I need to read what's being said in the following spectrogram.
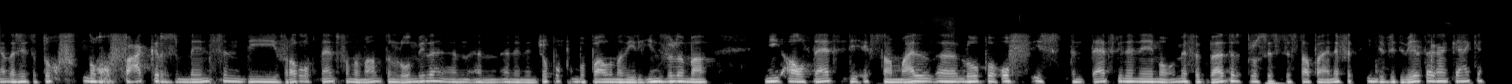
ja, daar zitten toch nog vaker mensen die vooral op het eind van de maand een loon willen en, en, en hun job op een bepaalde manier invullen, maar niet altijd die extra mile uh, lopen of is de tijd willen nemen om even buiten het proces te stappen en even individueel te gaan kijken.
